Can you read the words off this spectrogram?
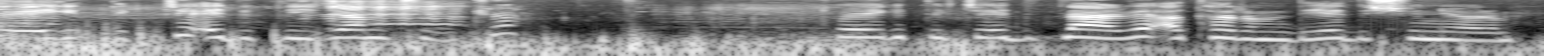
Köye gittikçe editleyeceğim çünkü. Köye gittikçe editler ve atarım diye düşünüyorum.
